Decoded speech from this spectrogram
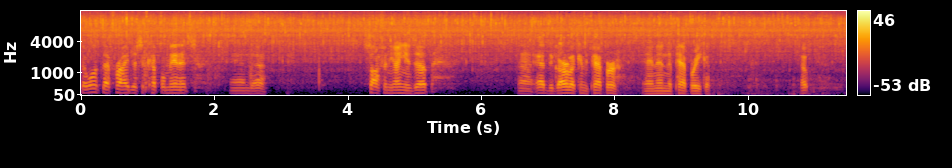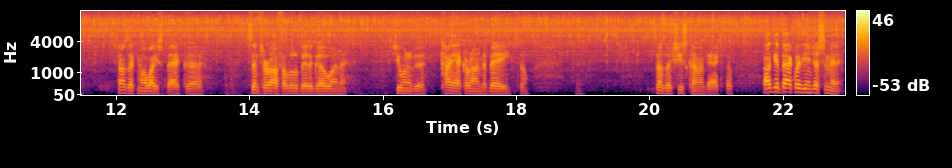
So we'll let that fry just a couple minutes and uh, soften the onions up. Uh, add the garlic and pepper and then the paprika. Oh, sounds like my wife's back uh, sent her off a little bit ago and she wanted to kayak around the bay. So uh, sounds like she's coming back. So I'll get back with you in just a minute.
